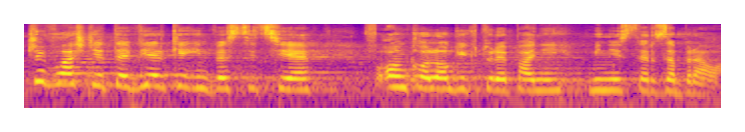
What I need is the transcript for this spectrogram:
czy właśnie te wielkie inwestycje w onkologii, które pani minister zabrała.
